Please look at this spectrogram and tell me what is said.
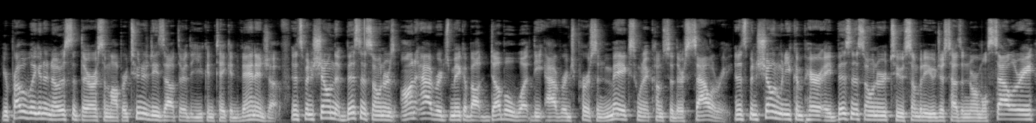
you're probably going to notice that there are some opportunities out there that you can take advantage of. And it's been shown that business owners on average make about double what the average person makes when it comes to their salary. And it's been shown when you compare a business owner to somebody who just has a normal salary,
